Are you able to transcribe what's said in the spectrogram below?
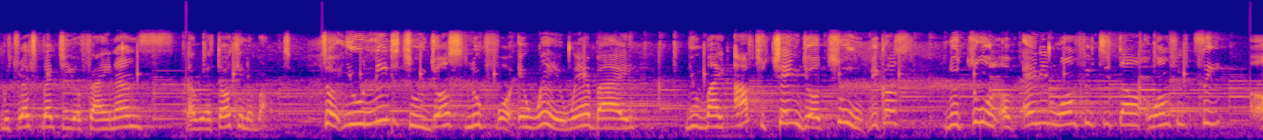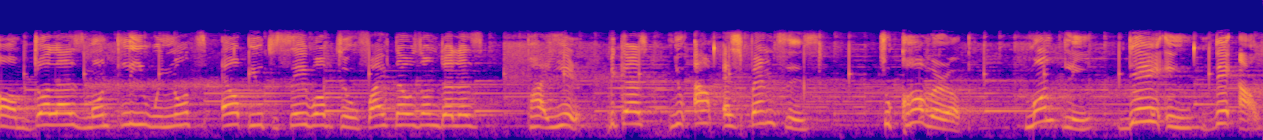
with respect to your finance that we are talking about. So you need to just look for a way whereby you might have to change your tool because the tool of earning 150 150 um, dollars monthly will not help you to save up to five thousand dollars per year because you have expenses to cover up monthly, day in, day out.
